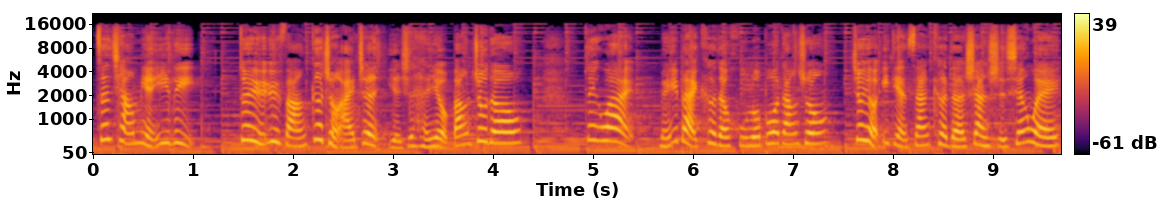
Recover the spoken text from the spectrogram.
增强免疫力，对于预防各种癌症也是很有帮助的哦。另外，每一百克的胡萝卜当中就有一点三克的膳食纤维，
